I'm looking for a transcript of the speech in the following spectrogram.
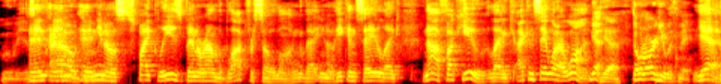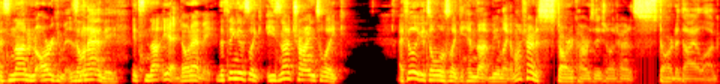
movie. This is and a proud and, and you know Spike Lee's been around the block for so long that you know he can say like nah fuck you like I can say what I want yeah, Yeah. Don't argue with me. Yeah. it's not an argument. It's don't not, at me It's not. Yeah, don't at me. The thing is, like, he's not trying to like. I feel like it's almost like him not being like, I'm not trying to start a conversation. I'm not trying to start a dialogue.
